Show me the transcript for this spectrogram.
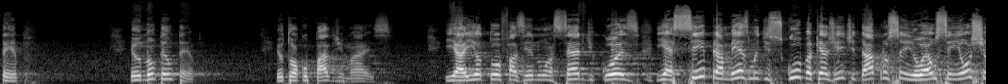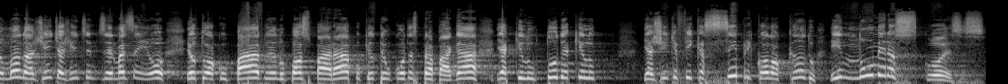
tempo. Eu não tenho tempo. Eu estou ocupado demais. E aí eu estou fazendo uma série de coisas, e é sempre a mesma desculpa que a gente dá para o Senhor. É o Senhor chamando a gente, a gente sempre dizendo, mas Senhor, eu estou ocupado, eu não posso parar porque eu tenho contas para pagar, e aquilo tudo, aquilo e a gente fica sempre colocando inúmeras coisas.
